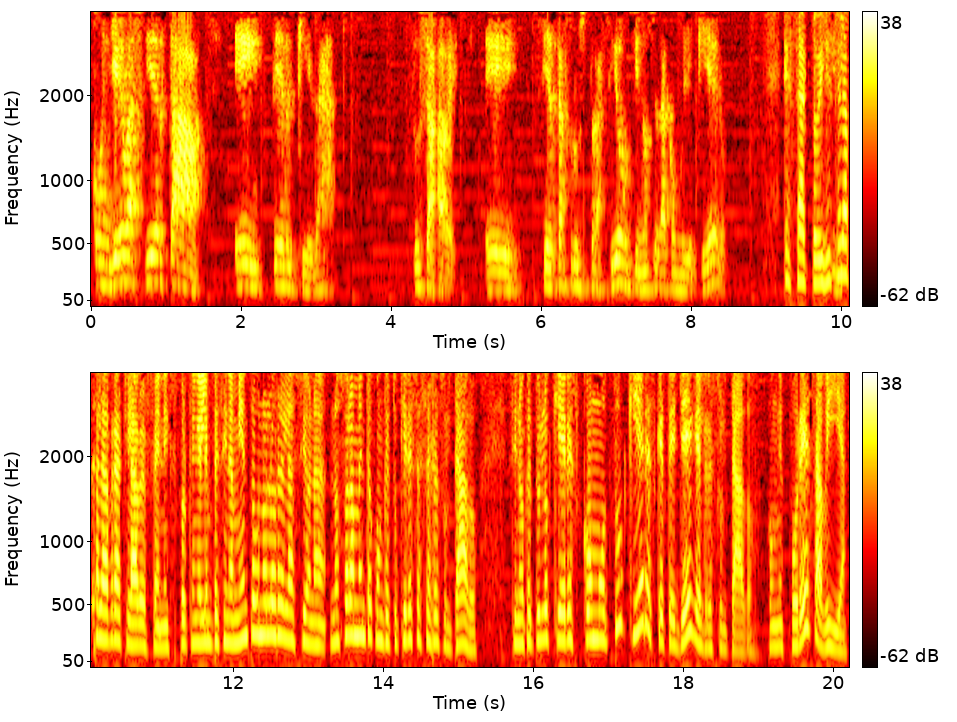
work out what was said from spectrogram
conlleva cierta eh, terquedad, tú sabes, eh, cierta frustración si no se da como yo quiero. Exacto, dijiste la palabra clave, Fénix, porque en el empecinamiento uno lo relaciona no solamente con que tú quieres ese resultado, sino que tú lo quieres como tú quieres que te llegue el resultado, con, por esa vía.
